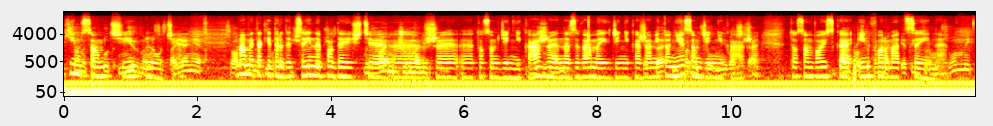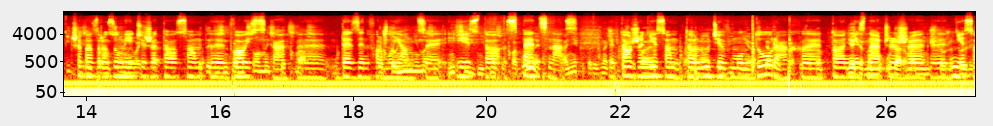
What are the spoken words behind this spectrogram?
Kim są ci ludzie? Mamy takie tradycyjne podejście, e, że e, to są dziennikarze, nazywamy ich dziennikarzami. To nie są dziennikarze, to są wojska informacyjne. Trzeba zrozumieć, że to są e, wojska specnaz. e, dezinformujące. Jest to specnaz. To, że nie są to ludzie w mundurach, e, to nie znaczy, że e, nie są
